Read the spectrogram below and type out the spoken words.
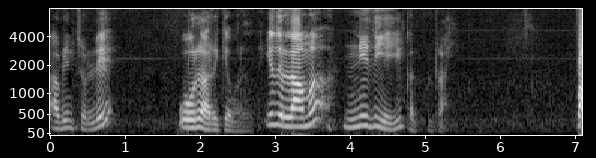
அப்படின்னு சொல்லி ஒரு அறிக்கை வருது. இது இல்லாமல் நிதியையும் கட் பண்ணுறாங்க இப்போ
